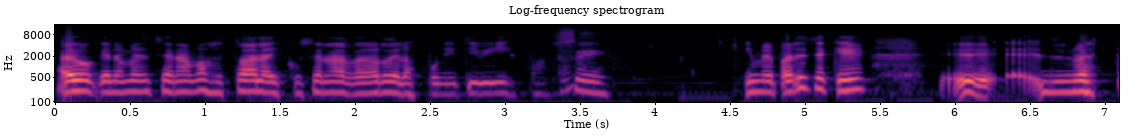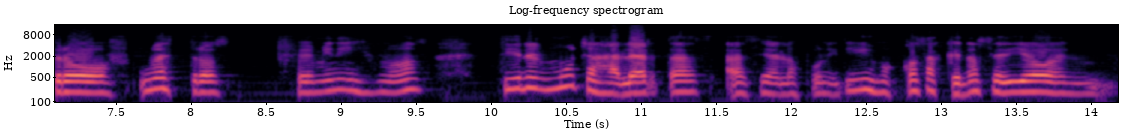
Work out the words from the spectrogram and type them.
algo que no mencionamos es toda la discusión alrededor de los punitivismos. Sí y me parece que eh, nuestros, nuestros feminismos tienen muchas alertas hacia los punitivismos, cosas que no se dio en,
